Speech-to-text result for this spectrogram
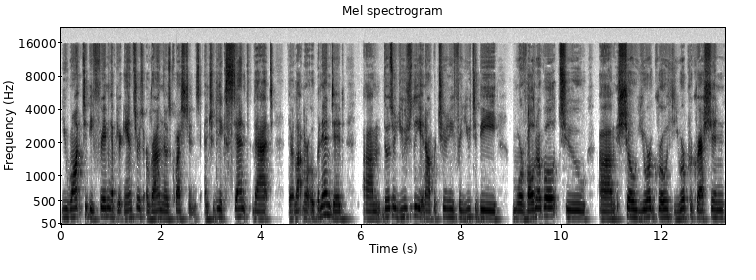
you want to be framing up your answers around those questions. And to the extent that they're a lot more open ended, um, those are usually an opportunity for you to be more vulnerable to um, show your growth, your progression,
